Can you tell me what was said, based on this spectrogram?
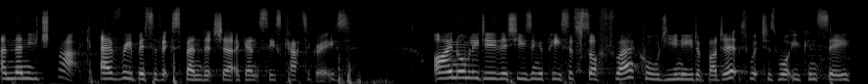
And then you track every bit of expenditure against these categories. I normally do this using a piece of software called You Need a Budget, which is what you can see,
